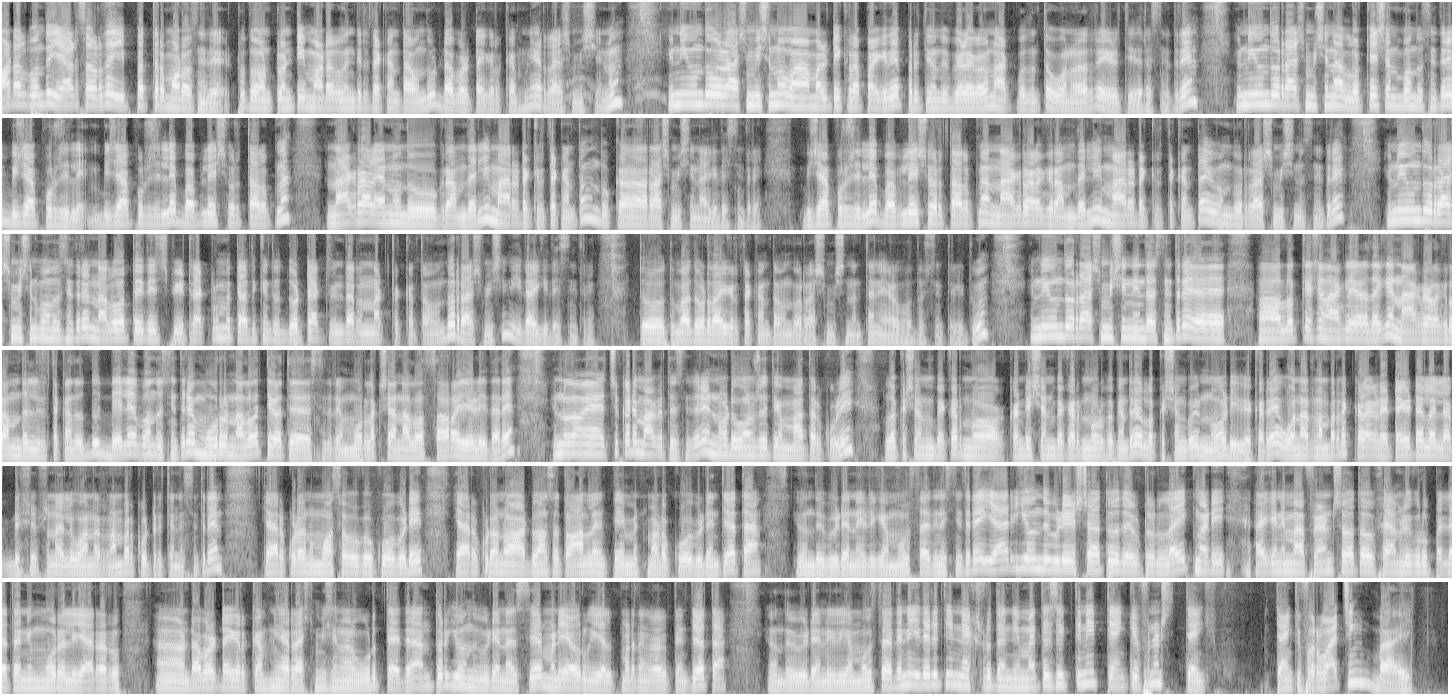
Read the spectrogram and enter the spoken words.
ಮಾಡಲ್ ಬಂದು ಎರಡು ಸಾವಿರದ ಇಪ್ಪತ್ತರ ಮಾಡಲ್ ಸ್ನೇಹಿತರೆ ಟೂ ತೌಸಂಡ್ ಟ್ವೆಂಟಿ ಮಾಡಲ್ ಹೊಂದಿರತಕ್ಕಂಥ ಒಂದು ಡಬಲ್ ಟೈಗರ್ ಕಂಪ್ನಿಯ ರಾಶ್ ಮಿಷಿನು ಇನ್ನು ಈ ಒಂದು ರಾಶ್ ಮಿಷಿನು ಮಲ್ಟಿ ಕ್ರಾಪ್ ಆಗಿದೆ. ಪ್ರತಿಯೊಂದು ಬೆಳೆಗಳನ್ನು ಹಾಕ್ಬೋದು ಅಂತ ಓನರ್ ಆದರೆ ಹೇಳ್ತಿದ್ದಾರೆ ಸ್ನೇಹಿತರೆ. ಇನ್ನು ಈ ಒಂದು ರಾಶ್ ಮಿಷಿನ ಲೊಕೇಶನ್ ಬಂದು ಸ್ನೇಹಿತರೆ, ಬಿಜಾಪುರ ಜಿಲ್ಲೆ. ಬಿಜಾಪುರ ಜಿಲ್ಲೆ ಬಬಲೇಶ್ವರ ತಾಲೂಕಿನ ನಾಗರಾಳ್ ಅನ್ನೋ ಗ್ರಾಮದಲ್ಲಿ ಮಾರಾಟಕ್ಕಿರ್ತಕ್ಕಂಥ ಒಂದು ಕ ರಾಶ್ ಮಿಷಿನ್ ಆಗಿದೆ ಸ್ನೇಹಿತರೆ. ಬಿಜಾಪುರ ಜಿಲ್ಲೆ ಬಬಲೇಶ್ವರ ತಾಲೂಕಿನ ನಾಗರಾಳ ಗ್ರಾಮದಲ್ಲಿ ಮಾರಾಟಕ್ಕಿರ್ತಕ್ಕಂಥ ಈ ಒಂದು ರಾಶ್ ಮಿಷಿನ್ ಸ್ನೇಹಿತರೆ. ಇನ್ನು ಈ ಒಂದು ರಾಶ್ ಮಿಷಿನ್ ಬಂದು ಸ್ನೇಹಿತರೆ, ನಲವತ್ತೈದು ಎಚ್ ಪಿ ಟ್ರ್ಯಾಕ್ಟರ್ ಮತ್ತು ಅದಕ್ಕಿಂತ ದೊಡ್ಡ ಟ್ರ್ಯಾಕ್ಟ್ರಿಂದ ರನ್ ಆಗ್ತಕ್ಕಂಥ ಒಂದು ರಾಶ್ ಮಿಷಿನ್ ಇದಾಗಿದೆ ಸ್ನೇಹಿತರೆ. ತೋ, ತುಂಬ ದೊಡ್ಡದಾಗಿರ್ತಕ್ಕಂಥ ಒಂದು ರಾಶ್ ಮಿಷಿನ್ ಅಂತಲೇ ಹೇಳ್ಬೋದು ಸ್ನೇಹಿತರೆ ಇದು. ಇನ್ನು ಈ ಒಂದು ರಾಶ್ ಮಿಷಿನಿಂದ ಸ್ನೇಹಿತರೆ ಲೊಕೇಶನ್ ಆಗಲೇ ಹೇಳಿದಾಗೆ ನಾಗರಾಳ ಗ್ರಾಮದಲ್ಲಿರ್ತಕ್ಕಂಥದ್ದು. ಬೆಲೆ ಬಂದು ಸ್ನೇಹಿತರೆ ಮೂರು ನಲ್ವತ್ತು ಇದೆ ಸ್ನೇಹಿತರೆ. ಮೂರು ಲಕ್ಷ ನಲ್ವತ್ತು ಸಾವಿರ ಹೇಳಿದ್ದಾರೆ. ಇನ್ನು ಹೆಚ್ಚು ಕಡಿಮೆ ಆಗುತ್ತೆ ಸ್ನೇಹಿತರೆ. ನೋಡಿ ಓನ್ ಜೊತೆಗೆ ಮಾತಾಡ್ಕೊಳ್ಳಿ. ಲೊಕೇಶನ್ ಬೇಕಾದ್ರೆ ನೋ ಕಂಡೀಷನ್ ಬೇಕಾದ್ರೆ ನೋಡ್ಬೇಕಂದ್ರೆ ಲೊಕೇಶನ್ಗೆ ಹೋಗಿ ನೋಡಿ. ಬೇಕಾದ್ರೆ ಓನರ್ ನಂಬರ್ನ ಕೆಳಗಡೆ ಟೈಟಲಲ್ಲಿ ಡಿಸ್ಕ್ರಿಪ್ಷನಲ್ಲಿ ಓನರ್ ನಂಬರ್ ಕೊಟ್ಟಿರ್ತೇನೆ ಸ್ನೇಹಿತರೆ. ಯಾರು ಕೂಡ ಮೋಸ ಹೋಗೋಕೆ ಹೋಗ್ಬೇಡಿ. ಯಾರು ಕೂಡ ಅಡ್ವಾನ್ಸ್ ಅಥವಾ ಆನ್ಲೈನ್ ಪೇಮೆಂಟ್ ಮಾಡೋಕೆ ಹೋಗ್ಬೇಡಿ ಅಂತ ಹೇಳ್ತಾ ಈ ಒಂದು ವಿಡಿಯೋನ ಇಲ್ಲಿಗೆ ಮುಗಿಸ್ತಾ ಇದ್ದೀನಿ. ಸ್ನೇಹಿತರೆ, ಯಾರಿಗೆ ಒಂದು ವಿಡಿಯೋ ಇಷ್ಟ ಆಯಿತು, ದಯವಿಟ್ಟು ಲೈಕ್ ಮಾಡಿ. ಹಾಗೆ ನಿಮ್ಮ ಫ್ರೆಂಡ್ಸು ಅಥವಾ ಫ್ಯಾಮಿಲಿ ಗ್ರೂಪಲ್ಲಿ ಅಥವಾ ನಿಮ್ಮ ಊರಲ್ಲಿ ಯಾರು ಡಬಲ್ ಟೈಗರ್ ಕಂಪ್ನಿಯ ರಾಶ್ ಮಿಷಿನ್ ಹುಡುಕ್ತಾ ಇದ್ದರೆ ಅಂಥವ್ರಿಗೆ ಒಂದು ವಿಡಿಯೋನ ಶೇರ್ ಮಾಡಿ, ಅವ್ರಿಗೆ ಹೆಲ್ಪ್ ಮಾಡ್ದಂಗೆ ಆಗುತ್ತೆ ಅಂತ ಹೇಳ್ತಾ ಈ ಒಂದು ವಿಡಿಯೋನ ಇಲ್ಲಿಗೆ ಮುಗಿಸ್ತಾ ಇದ್ದೀನಿ. ಇದೇ ರೀತಿ ನೆಕ್ಸ್ಟ್ ತಂದು ಮತ್ತೆ ಸಿಗ್ತೀನಿ. Thank you friends thank you thank you for watching bye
